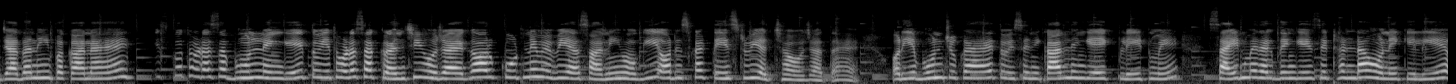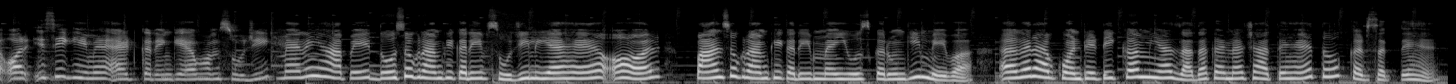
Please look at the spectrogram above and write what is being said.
ज़्यादा नहीं पकाना है। इसको थोड़ा सा भून लेंगे तो ये थोड़ा सा क्रंची हो जाएगा और कूटने में भी आसानी होगी और इसका टेस्ट भी अच्छा हो जाता है। और ये भून चुका है तो इसे निकाल लेंगे एक प्लेट में। साइड में रख देंगे इसे ठंडा होने के लिए और इसी घी में ऐड करेंगे अब हम सूजी। मैंने यहाँ पे 200 ग्राम के करीब सूजी लिया है और 500 ग्राम के करीब मैं यूज़ करूँगी मेवा। अगर आप क्वांटिटी कम या ज़्यादा करना चाहते हैं तो कर सकते हैं।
